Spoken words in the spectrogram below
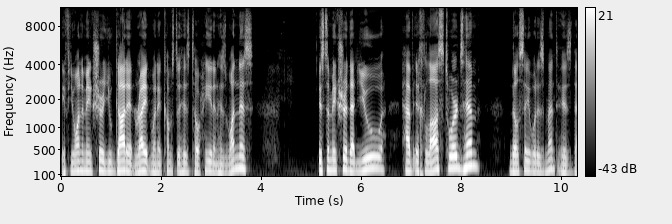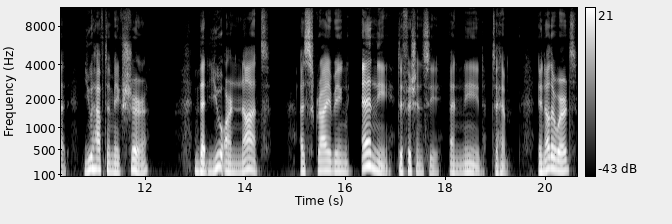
if you want to make sure you got it right when it comes to his tawheed and his oneness, is to make sure that you have ikhlas towards him. They'll say what is meant is that you have to make sure that you are not ascribing any deficiency and need to him. In other words,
